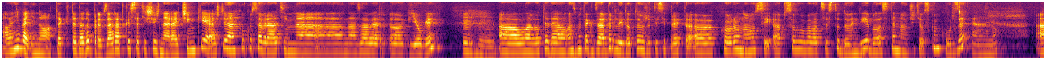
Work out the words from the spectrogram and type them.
Ale nevadí, no tak teda dobre, v záhradke sa tešíš na rajčinky a ešte na chvíľku sa vrátim na, na záver uh, k joge, Uh-huh. lebo teda len sme tak zabrdli do toho, že ty si pred uh, koronou si absolvovala cestu do Indie, bola si tam na učiteľskom kurze. Áno. A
